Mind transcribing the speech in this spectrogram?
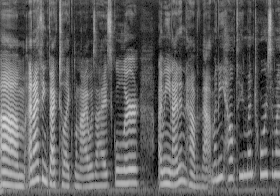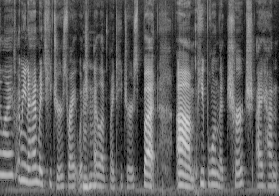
Um, and I think back to like when I was a high schooler. I mean, I didn't have that many healthy mentors in my life. I mean, I had my teachers, right? Which I loved my teachers, but um, people in the church, I had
